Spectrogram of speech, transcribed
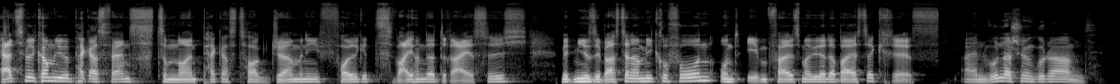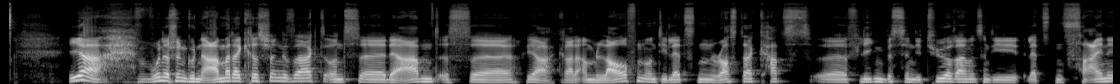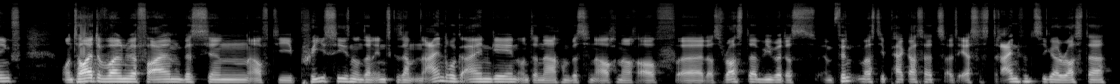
Herzlich willkommen, liebe Packers-Fans, zum neuen Packers Talk Germany, Folge 230. Mit mir Sebastian am Mikrofon und ebenfalls mal wieder dabei ist der Chris. Einen wunderschönen guten Abend. Ja, wunderschönen guten Abend, hat der Chris schon gesagt. Und äh, der Abend ist äh, ja gerade am Laufen und die letzten Roster-Cuts äh, fliegen ein bisschen die Tür rein und sind die letzten Signings. Und heute wollen wir vor allem ein bisschen auf die Preseason, unseren insgesamten Eindruck eingehen und danach ein bisschen auch noch auf äh, das Roster, wie wir das empfinden, was die Packers jetzt als erstes 53er Roster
